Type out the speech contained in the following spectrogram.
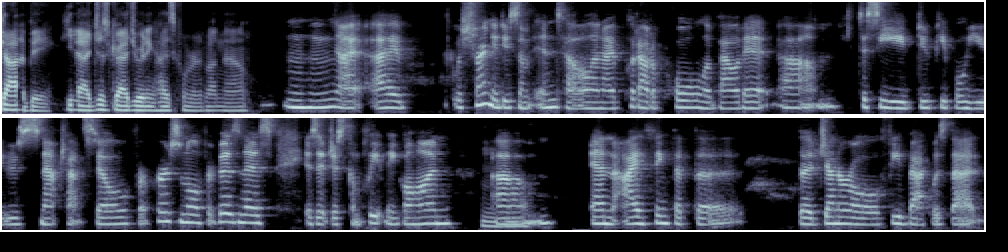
Gotta be yeah just graduating high school right about now Mm-hmm. I, I was trying to do some intel and I put out a poll about it um, to see do people use Snapchat still for personal, for business? Is it just completely gone? Mhm. Um, and I think that the the general feedback was that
